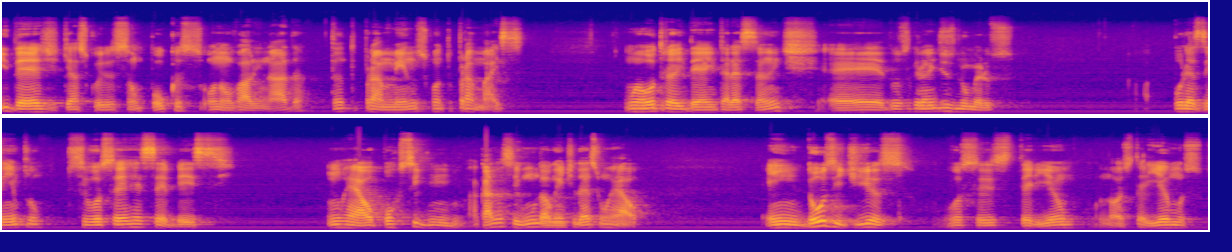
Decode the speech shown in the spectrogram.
ideias de que as coisas são poucas ou não valem nada, tanto para menos quanto para mais. Uma outra ideia interessante é dos grandes números. Por exemplo, se você recebesse um real por segundo. A cada segundo alguém te desse um real. Em 12 dias vocês teriam, nós teríamos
